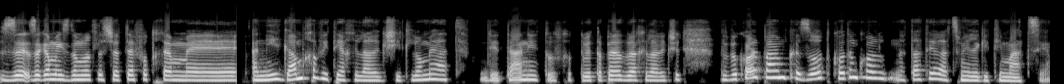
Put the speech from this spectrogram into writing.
זה, זה גם הזדמנות לשתף אתכם, אה, אני גם חוויתי אכילה רגשית לא מעט, דיאטנית, מטפלת באכילה רגשית, ובכל פעם כזאת קודם כל נתתי לעצמי לגיטימציה.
